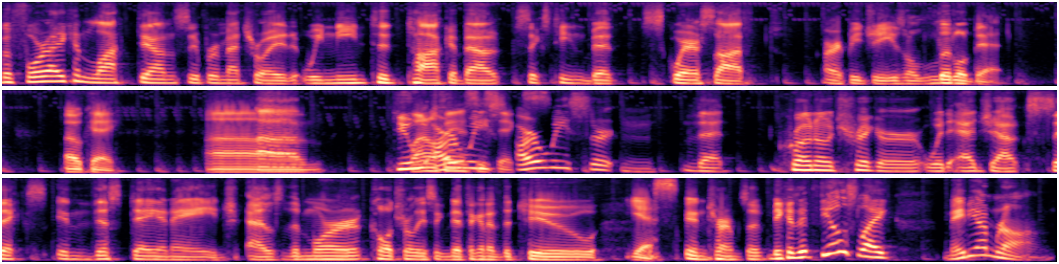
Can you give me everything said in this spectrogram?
before I can lock down Super Metroid, we need to talk about 16-bit SquareSoft RPGs a little bit. Okay. Um, Do Final are Fantasy we VI. are we certain that Chrono Trigger would edge out six in this day and age as the more culturally significant of the two yes. in terms of because it feels like maybe I'm wrong,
